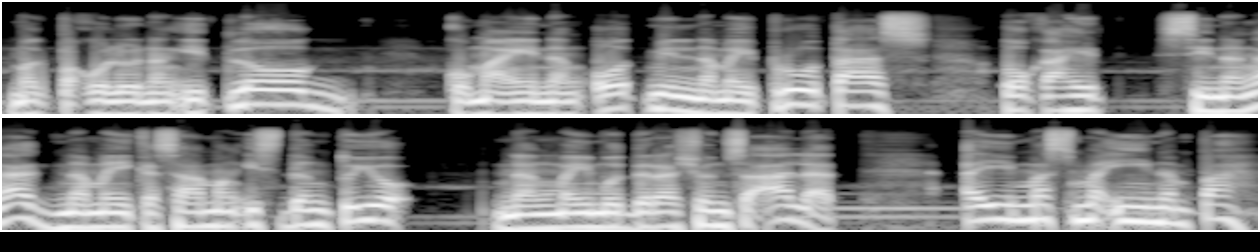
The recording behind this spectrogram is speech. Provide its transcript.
Magpakulo ng itlog, kumain ng oatmeal na may prutas o kahit sinangag na may kasamang isdang tuyo nang may moderasyon sa alat ay mas mainam pa.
